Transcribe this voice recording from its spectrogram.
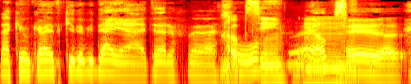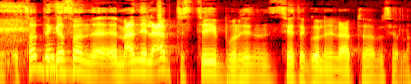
لكن كانت كذا بداية تعرف آه، oopsie. إيه، oopsie. إيه تصدق أصلا مع إني لعبت Steep ونسيت أقول إني لعبتها بس يلا.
